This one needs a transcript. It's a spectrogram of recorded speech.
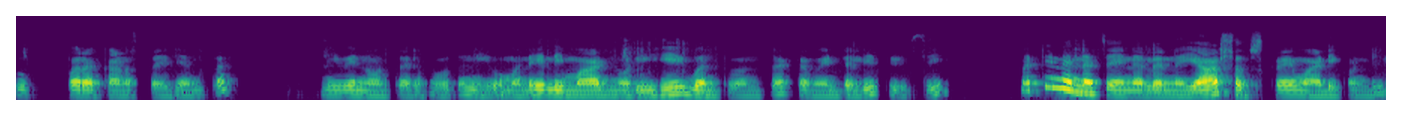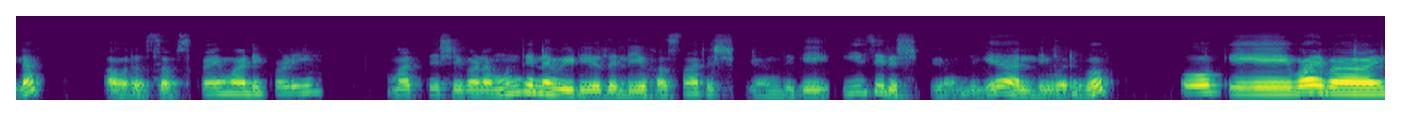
ಸೂಪರಾಗಿ ಕಾಣಿಸ್ತಾ ಇದೆ ಅಂತ ನೀವೇ ನೋಡ್ತಾ ಇರ್ಬೋದು. ನೀವು ಮನೆಯಲ್ಲಿ ಮಾಡಿ ನೋಡಿ ಹೇಗೆ ಬಂತು ಅಂತ ಕಮೆಂಟಲ್ಲಿ ತಿಳಿಸಿ. ಮತ್ತು ನನ್ನ ಚಾನಲನ್ನು ಯಾರು ಸಬ್ಸ್ಕ್ರೈಬ್ ಮಾಡಿಕೊಂಡಿಲ್ಲ, ಅವರು ಸಬ್ಸ್ಕ್ರೈಬ್ ಮಾಡಿಕೊಳ್ಳಿ. ಮತ್ತೆ ಸಿಗೋಣ ಮುಂದಿನ ವಿಡಿಯೋದಲ್ಲಿ ಹೊಸ ರೆಸಿಪಿಯೊಂದಿಗೆ, ಈಸಿ ರೆಸಿಪಿಯೊಂದಿಗೆ ಅಲ್ಲಿವರೆಗೂ. Okay, bye bye.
